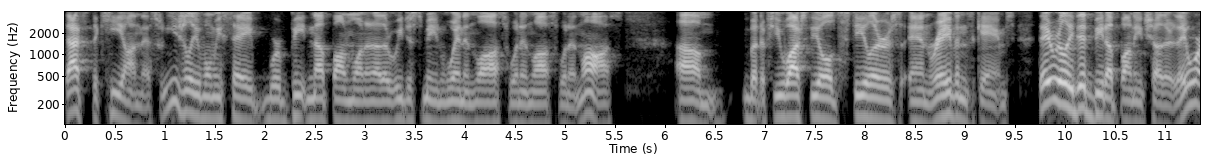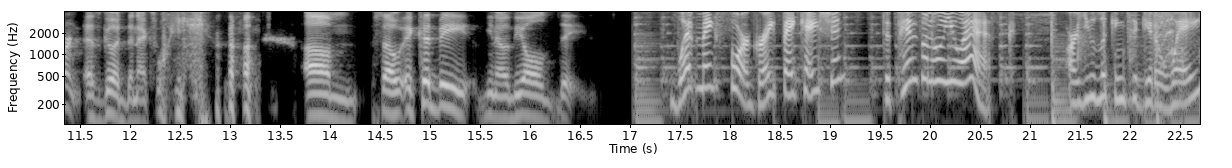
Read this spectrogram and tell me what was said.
that's the key on this. When usually when we say we're beating up on one another, we just mean win and loss, win and loss, win and loss. Um, but if you watch the old Steelers and Ravens games, they really did beat up on each other. They weren't as good the next week. um, so it could be, you know, the old. The... what makes for a great vacation depends on who you ask. Are you looking to get away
